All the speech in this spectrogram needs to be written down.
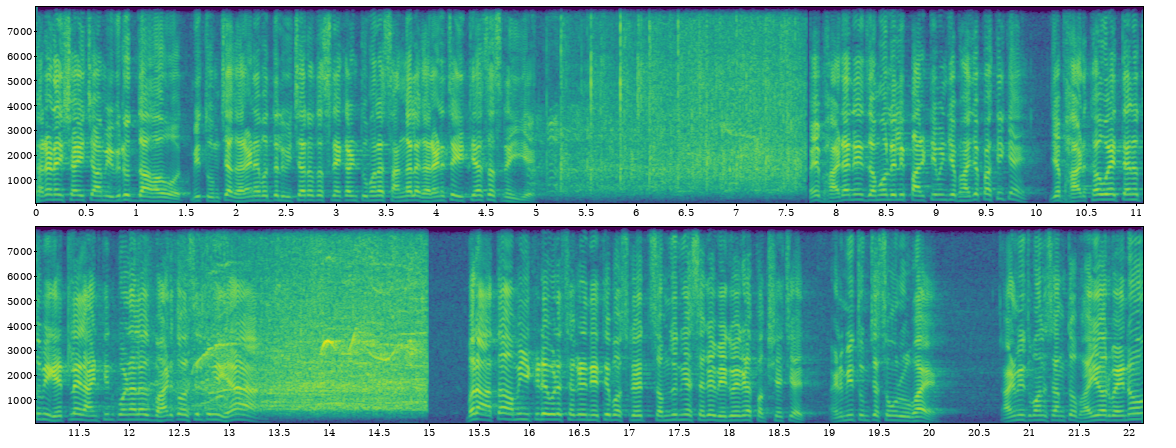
घराणेशाहीच्या आम्ही विरुद्ध आहोत। मी तुमच्या घराण्याबद्दल विचारतच नाही, कारण तुम्हाला सांगायला घराण्याचा इतिहासच नाहीये। म्हणजे भाड्याने जमवलेली पार्टी म्हणजे भाजपा की काय? जे भाडखाऊ आहेत त्यांना तुम्ही घेतलंय आणखीन कोणाला भाडकाऊ असेल तुम्ही घ्या. बरं आता आम्ही इकडे एवढे सगळे नेते बसलेत समजून घ्या सगळे वेगवेगळ्या पक्षाचे आहेत. आणि मी तुमच्यासमोर उभा आहे. आणि मी तुम्हाला सांगतो भाई और बहिनो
